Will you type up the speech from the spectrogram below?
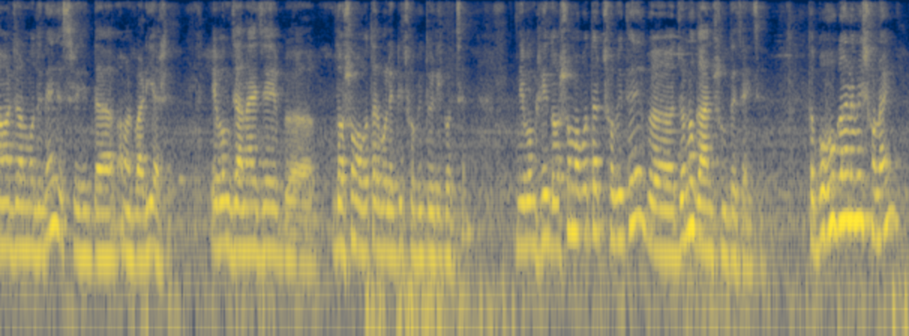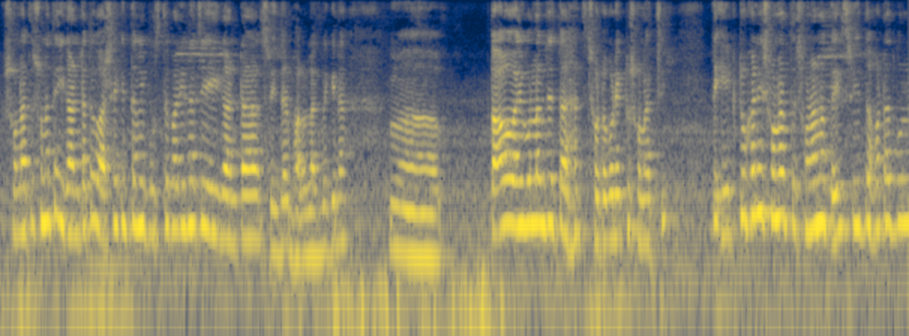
আমার জন্মদিনে সৃজিতদা আমার বাড়ি আসে এবং জানায় যে দশম অবতার বলে একটি ছবি তৈরি করছেন এবং সেই দশম অবতার ছবিতে জন্য গান শুনতে চাইছে। তো বহু গান আমি শোনাই। শোনাতে শোনাতে এই গানটাতেও আসে, কিন্তু আমি বুঝতে পারি না যে এই গানটা শ্রীদার ভালো লাগবে কিনা। তাও আমি বললাম যে তা ছোট করে একটু শোনাচ্ছি। তো একটুখানি শোনাতে, শোনানোতেই শ্রীদা হঠাৎ বলল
